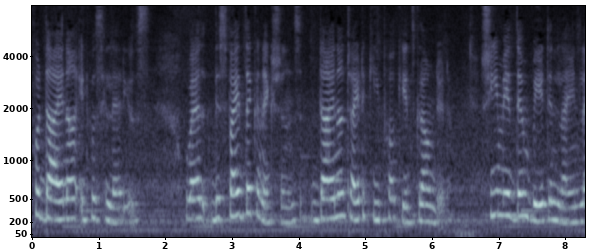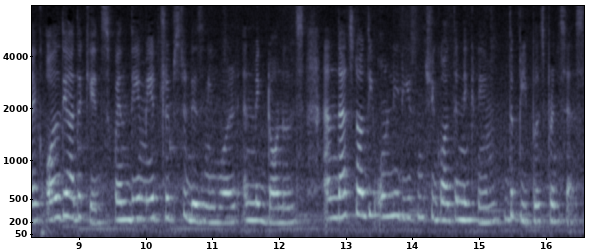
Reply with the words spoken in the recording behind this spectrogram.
For Diana, it was hilarious. Well, despite their connections, Diana tried to keep her kids grounded. She made them wait in line like all the other kids when they made trips to Disney World and McDonald's, and that's not the only reason she got the nickname the People's Princess.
